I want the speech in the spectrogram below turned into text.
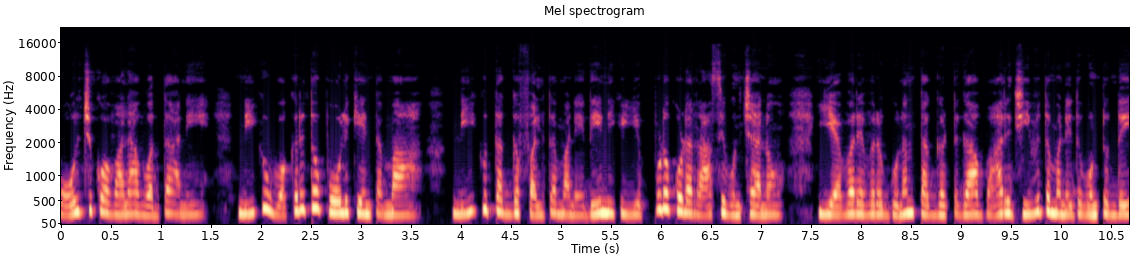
పోల్చుకోవాలా వద్దా అని. నీకు ఒకరితో పోలికేంటమ్మా? నీకు తగ్గ ఫలితం అనేది నీకు ఎప్పుడూ కూడా రాసి ఉంచాను. ఎవరెవరు గుణం తగ్గట్టుగా వారి జీవితం అనేది ఉంటుంది.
